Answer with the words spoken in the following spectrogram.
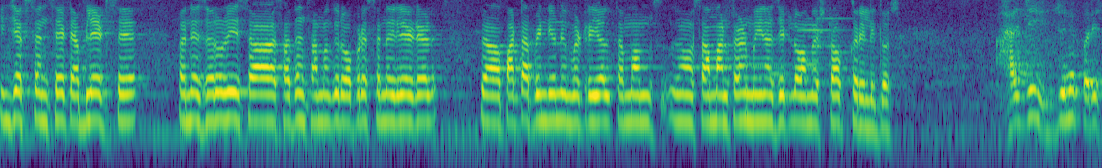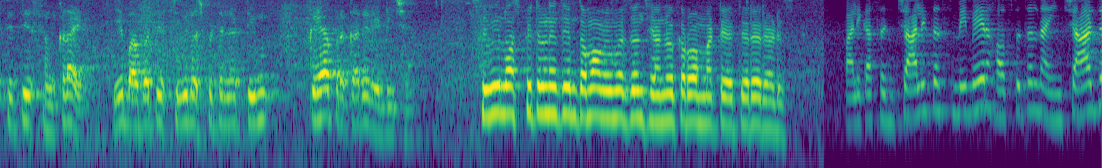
ઇન્જેક્શન છે, ટેબ્લેટ છે અને જરૂરી સાધન સામગ્રી ઓપરેશન રિલેટેડ પાટાપિંડીનું મટીરિયલ, તમામ સામાન ત્રણ મહિના જેટલો અમે સ્ટોક કરી લીધો છે. હાલ જે યુદ્ધની પરિસ્થિતિ સંકળાય એ બાબતે સિવિલ હોસ્પિટલની ટીમ કયા પ્રકારે રેડી છે? સિવિલ હોસ્પિટલની ટીમ તમામ ઇમરજન્સી હેન્ડલ કરવા માટે અત્યારે રેડી છે. પાલિકા સંચાલિત સ્મીમેર હોસ્પિટલના in-charge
